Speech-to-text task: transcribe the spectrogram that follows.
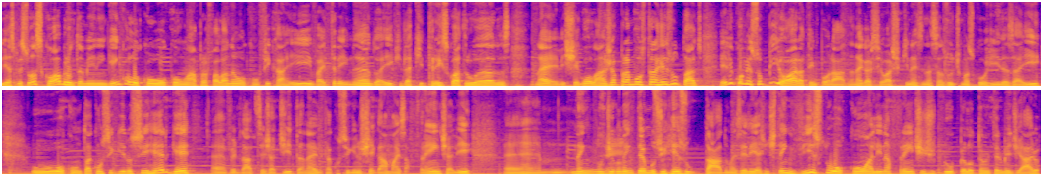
e as pessoas cobram também. Ninguém colocou o Ocon lá para falar, não, Ocon, fica aí, vai treinando aí, que daqui 3, 4 anos, né? Ele chegou lá já para mostrar resultados. Ele começou pior a temporada, né, Garcia? Eu acho que nessas últimas corridas aí, o Ocon tá conseguindo se reerguer. É verdade, seja seja dita, né? Ele tá conseguindo chegar mais à frente ali. É, nem, não Sim. digo nem em termos de resultado, mas ele, a gente tem visto o Ocon ali na frente do pelotão intermediário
